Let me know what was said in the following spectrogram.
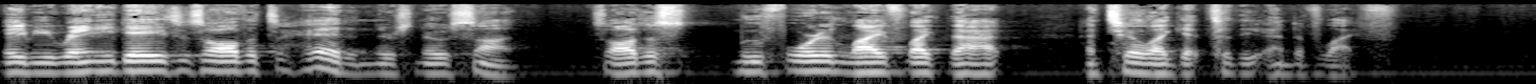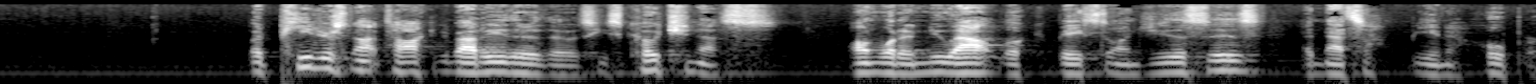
Maybe rainy days is all that's ahead and there's no sun. So I'll just move forward in life like that until I get to the end of life. But Peter's not talking about either of those. He's coaching us on what a new outlook based on Jesus is, and that's being a hoper.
